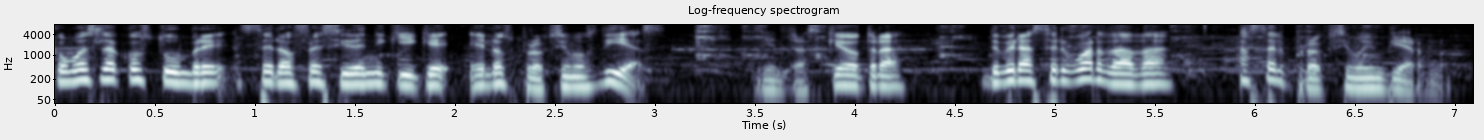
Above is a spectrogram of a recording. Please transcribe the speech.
como es la costumbre, será ofrecida en Iquique en los próximos días, mientras que otra deberá ser guardada hasta el próximo invierno.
